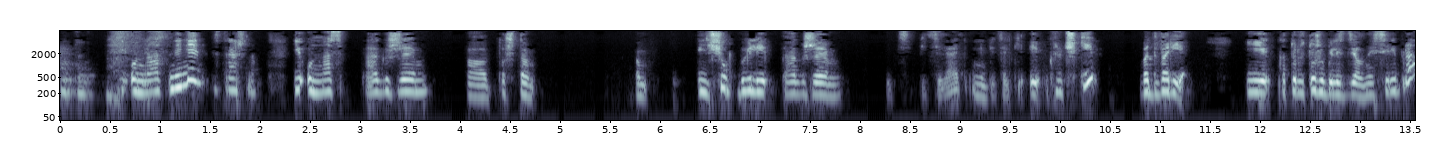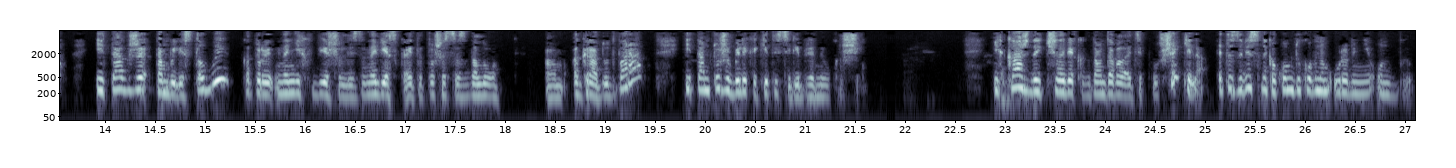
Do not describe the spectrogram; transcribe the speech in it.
путаю. И у нас, не, не, не страшно. И у нас также а, то, что а, еще были также петеля, не петельки, и крючки во дворе, и, которые тоже были сделаны из серебра, и также там были столбы, которые на них вешали занавеска, это то, что создало эм, ограду двора, и там тоже были какие-то серебряные украшения. И каждый человек, когда он давал эти полшекеля, это зависит на каком духовном уровне он был.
